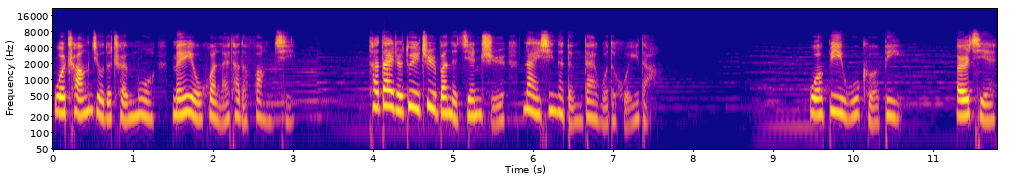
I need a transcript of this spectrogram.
我长久的沉默没有换来他的放弃，他带着对峙般的坚持，耐心的等待我的回答。我避无可避，而且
